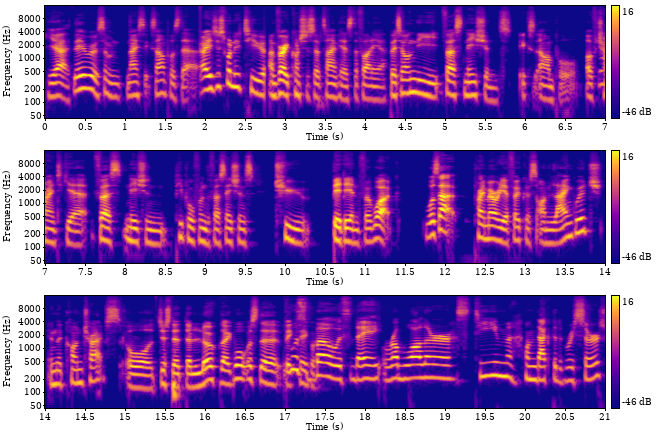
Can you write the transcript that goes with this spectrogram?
Yeah, there were some nice examples there. I just wanted to, I'm very conscious of time here, Stefania, but on the First Nations example of Yeah. trying to get First Nation people from the First Nations to bid in for work, was that primarily a focus on language in the contracts or just the, the look? Like, what was the big It was takeaway? both. They Rob Waller's team conducted research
